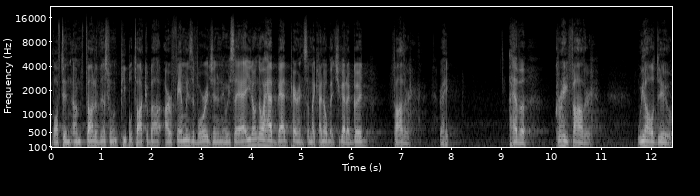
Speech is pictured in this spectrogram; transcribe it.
I've often um, thought of this when people talk about our families of origin and they say, hey, You don't know I have bad parents. I'm like, I know, but you got a good father, right? I have a great father. We all do.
